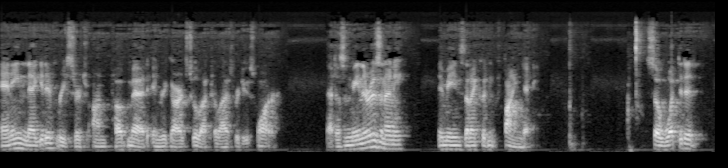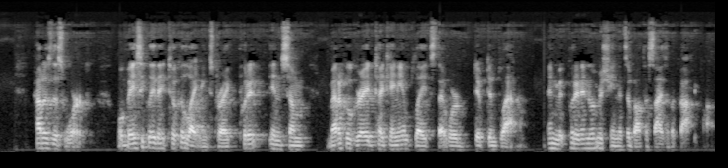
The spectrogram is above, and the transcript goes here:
any negative research on PubMed in regards to electrolyzed reduced water. That doesn't mean there isn't any. It means that I couldn't find any. So what did it, how does this work? Well, basically they took a lightning strike, put it in some medical grade titanium plates that were dipped in platinum and put it into a machine that's about the size of a coffee pot.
